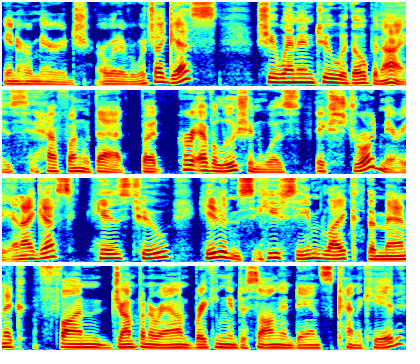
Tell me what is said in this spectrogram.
in her marriage or whatever, which I guess she went into with open eyes. Have fun with that. But her evolution was extraordinary. And I guess his too. He didn't, he seemed like the manic, fun, jumping around, breaking into song and dance kind of kid.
